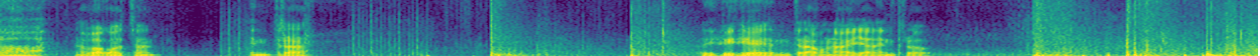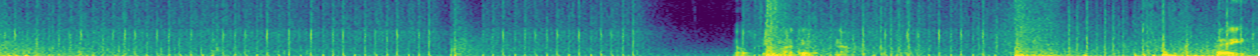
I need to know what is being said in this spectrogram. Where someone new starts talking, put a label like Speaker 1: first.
Speaker 1: Ah, no va a costar entrar. Lo difícil es entrar una vez ya dentro. ¿Tengo primático? No. ¡Hey!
